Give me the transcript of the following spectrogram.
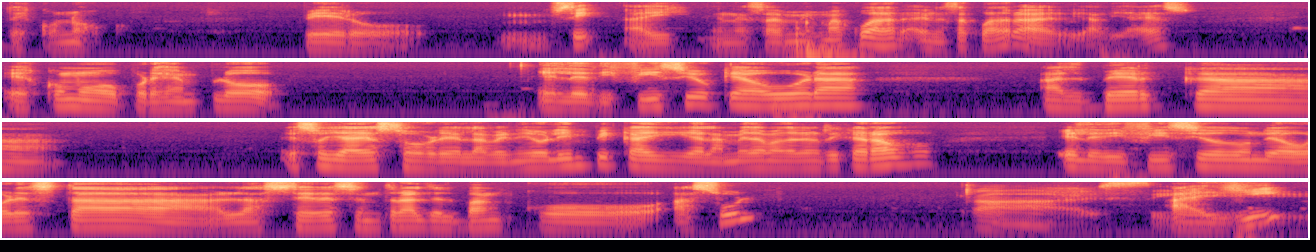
desconozco. Pero Mm, sí, ahí, en esa misma cuadra, en esa cuadra había eso. Es como, por ejemplo, el edificio que ahora alberga, eso ya es sobre la Avenida Olímpica y Alameda Manuel Enrique Araujo, el edificio donde ahora está la sede central del Banco Azul. Allí,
